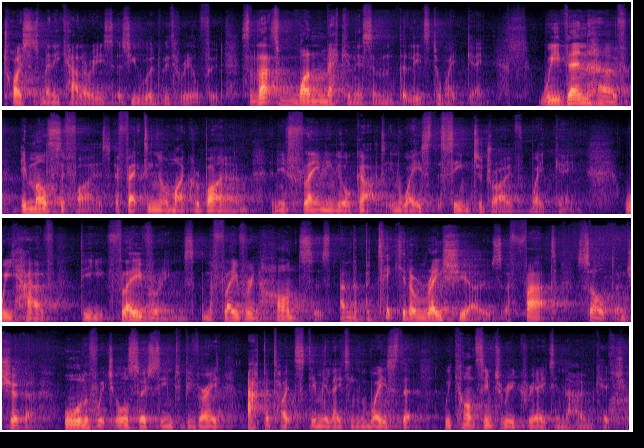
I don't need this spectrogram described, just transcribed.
twice as many calories as you would with real food. So that's one mechanism that leads to weight gain. We then have emulsifiers affecting your microbiome and inflaming your gut in ways that seem to drive weight gain. We have the flavorings and the flavor enhancers and the particular ratios of fat, salt, and sugar, all of which also seem to be very appetite stimulating in ways that we can't seem to recreate in the home kitchen.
